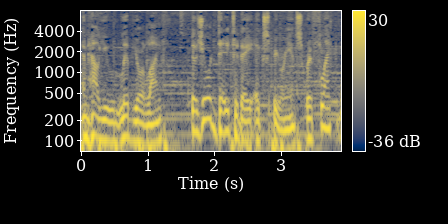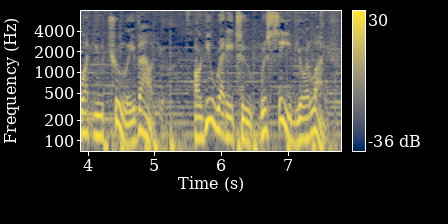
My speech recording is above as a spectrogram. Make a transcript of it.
and how you live your life? Does your day to day experience reflect what you truly value? Are you ready to receive your life?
